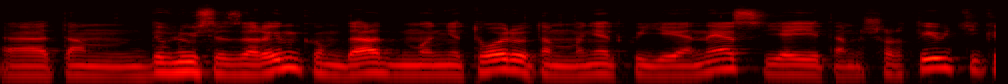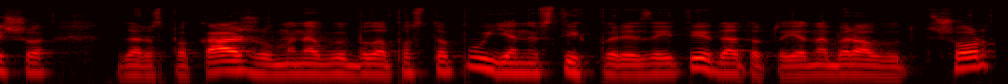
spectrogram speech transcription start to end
е, там дивлюся за ринком, да, моніторю там монетку ЄНС, я її там шортив тільки що. Зараз покажу. Мене вибила по стопу, я не встиг перезайти. Да, тобто я набирав тут шорт.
